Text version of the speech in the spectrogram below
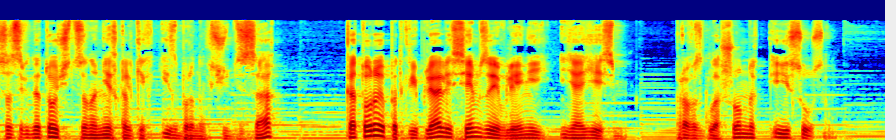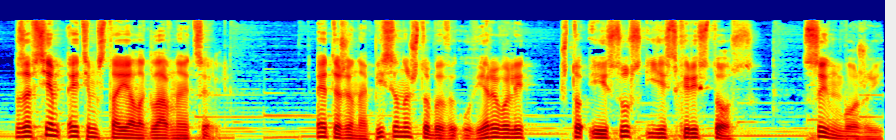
сосредоточиться на нескольких избранных чудесах, которые подкрепляли семь заявлений «Я есмь», провозглашенных Иисусом. За всем этим стояла главная цель. Это же написано, чтобы вы уверовали, что Иисус есть Христос, Сын Божий,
